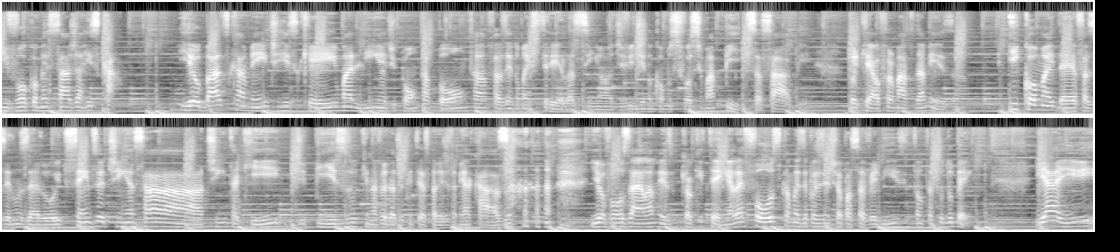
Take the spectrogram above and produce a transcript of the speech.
E vou começar já a riscar. E eu basicamente risquei uma linha de ponta a ponta, fazendo uma estrela assim, ó, dividindo como se fosse uma pizza, sabe? Porque é o formato da mesa. E como a ideia é fazer no 0800, eu tinha essa tinta aqui de piso, que na verdade eu pintei as paredes da minha casa. e eu vou usar ela mesmo, que é o que tem. Ela é fosca, mas depois a gente vai passar verniz, então tá tudo bem. E aí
